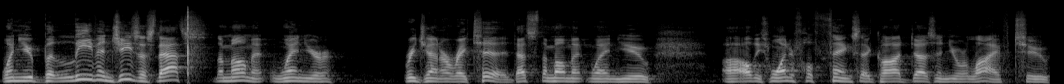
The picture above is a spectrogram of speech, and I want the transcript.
When you believe in Jesus, that's the moment when you're regenerated. That's the moment when you uh, all these wonderful things that God does in your life to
